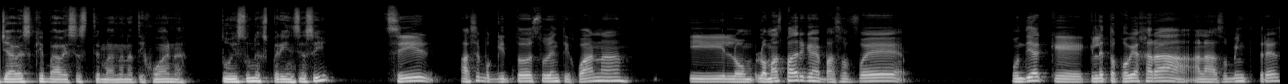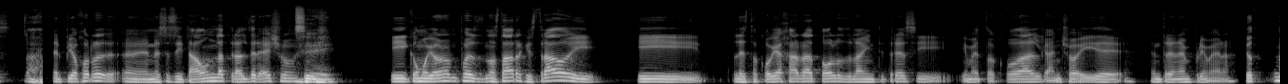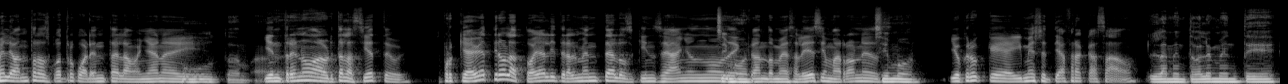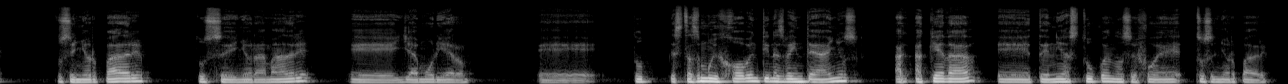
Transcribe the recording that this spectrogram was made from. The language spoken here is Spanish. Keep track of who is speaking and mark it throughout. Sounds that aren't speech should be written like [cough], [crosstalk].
Speaker 1: ya ves que a veces te mandan a Tijuana. ¿Tuviste una experiencia así?
Speaker 2: Sí, hace poquito estuve en Tijuana y lo, lo más padre que me pasó fue un día que, que le tocó viajar a, a la sub-23.
Speaker 1: Ajá.
Speaker 2: El Piojo eh, necesitaba un lateral derecho.
Speaker 1: Sí. [laughs]
Speaker 2: Y como yo pues no estaba registrado y, y les tocó viajar a todos los de la 23 y, y me tocó dar el gancho ahí de, de entrenar en primera. Yo me levanto a las 4.40 de la mañana y,
Speaker 1: Puta madre.
Speaker 2: y entreno ahorita a las 7, güey. Porque había tirado la toalla literalmente a los 15 años, ¿no?
Speaker 1: Simón.
Speaker 2: De cuando me salí de cimarrones.
Speaker 1: Simón,
Speaker 2: Yo creo que ahí me sentía fracasado.
Speaker 1: lamentablemente tu señor padre, tu señora madre eh, ya murieron. Eh, tú estás muy joven, tienes 20 años. ¿A, a qué edad eh, tenías tú cuando se fue tu señor padre?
